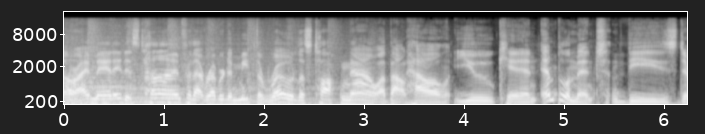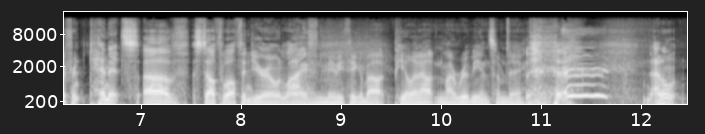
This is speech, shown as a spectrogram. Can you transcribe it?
All right, man, it is time for that rubber to meet the road. Let's talk now about how you can implement these different tenets of stealth wealth into your own life. You made me think about peeling out in my Rivian someday. I don't.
